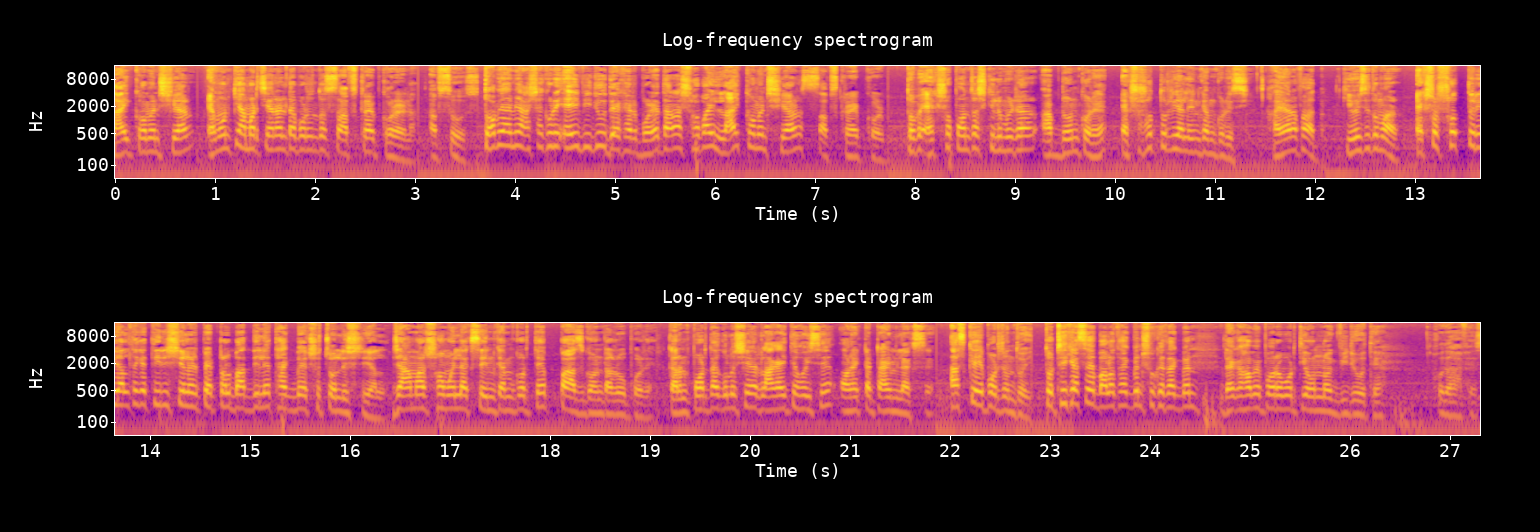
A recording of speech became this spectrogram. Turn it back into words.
লাইক কমেন্ট শেয়ার এমনকি আমার চ্যানেলটা পর্যন্ত সাবস্ক্রাইব করে না, আফসোস। তবে আমি আশা করি এই ভিডিও দেখার পরে তারা সবাই লাইক কমেন্ট শেয়ার সাবস্ক্রাইব করবে। তবে একশো পঞ্চাশ কিলোমিটার আপ ডাউন করে একশো সত্তর রিয়াল ইনকাম করেছি। হাই আরাফাত, কি হয়েছে তোমার? একশো সত্তর রিয়াল থেকে তিরিশ রিয়ালের পেট্রোল বাদ দিলে থাকবে একশো চল্লিশ রিয়াল, যা আমার সময় লাগছে ইনকাম করতে পাঁচ ঘণ্টার উপরে। কারণ পর্দাগুলো সে লাগাইতে হয়েছে অনেকটা টাইম লাগছে। আজকে এই পর্যন্তই। তো ঠিক আছে, ভালো থাকবেন, সুখে থাকবেন। দেখা হবে পরবর্তী অন্য এক ভিডিওতে। খুদা হাফেজ।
